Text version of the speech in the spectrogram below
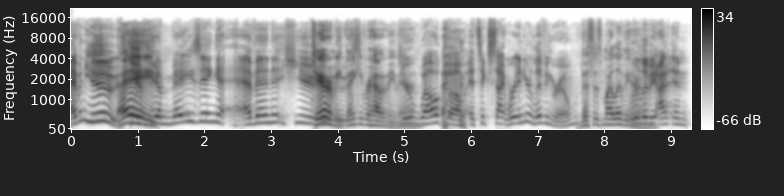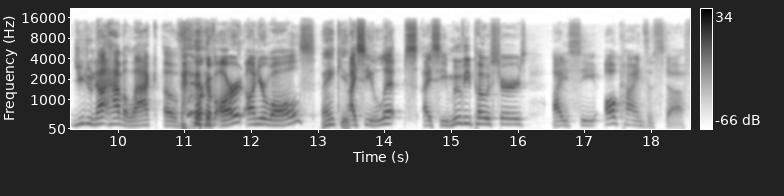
Evan Hughes. the- Hey. the, amazing Evan Hughes. Jeremy, thank you for having me, man. You're welcome. it's exciting. We're in your living room. This is my living room. We're living, I, and you do not have a lack of work of art on your walls. Thank you. I see lips. I see movie posters. I see all kinds of stuff.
